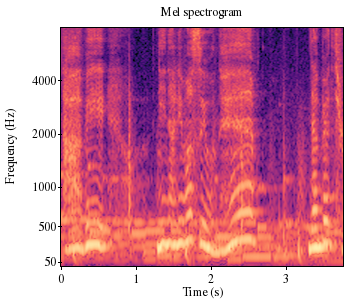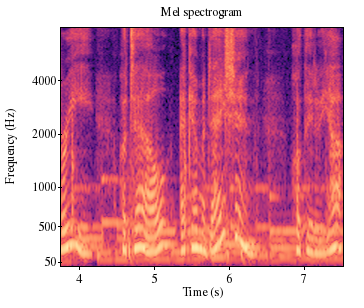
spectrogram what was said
旅になりますよね。No.3 Hotel Accommodation. ホテルや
